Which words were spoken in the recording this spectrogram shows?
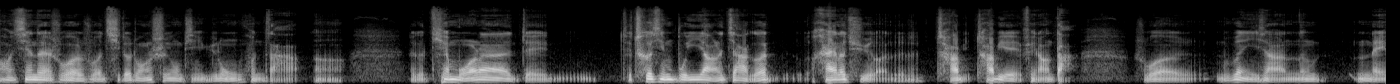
后现在说说汽车装饰用品鱼龙混杂啊，这个贴膜呢，这这车型不一样，这价格嗨了去了，差差别也非常大。说问一下能哪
